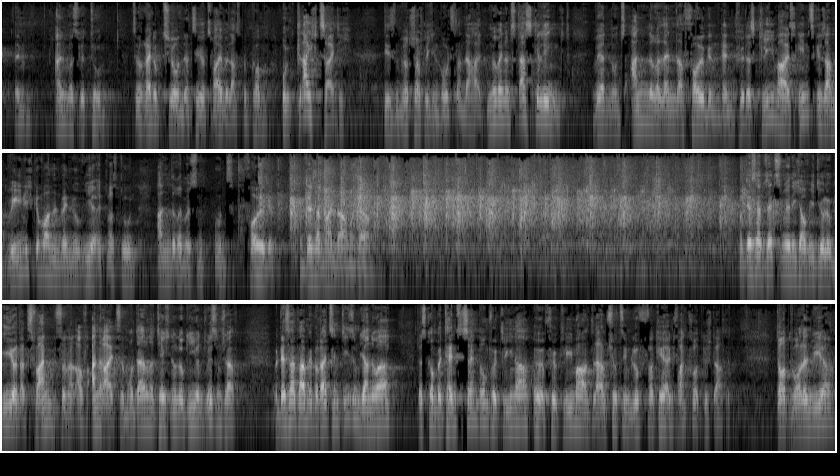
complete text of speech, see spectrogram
allem, was wir tun, zur Reduktion der CO2-Belastung kommen und gleichzeitig diesen wirtschaftlichen Wohlstand erhalten. Nur wenn uns das gelingt, werden uns andere Länder folgen. Denn für das Klima ist insgesamt wenig gewonnen, wenn nur wir etwas tun. Andere müssen uns folgen. Und deshalb, meine Damen und Herren, Und deshalb setzen wir nicht auf Ideologie oder Zwang, sondern auf Anreize, moderne Technologie und Wissenschaft. Und deshalb haben wir bereits in diesem Januar das Kompetenzzentrum für äh, Klima- und Lärmschutz im Luftverkehr in Frankfurt gestartet. Dort wollen wir,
